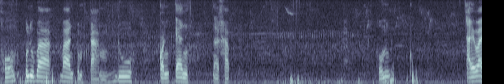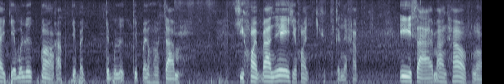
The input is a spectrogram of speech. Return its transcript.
ผมปรุบาบ้านกำตามดูกอนแกนนะครับ ผมใช้ไว้เจ็บบลึกงอครับ เจ็บไปเจ็บบลึกเจ็บไปหัวจำขี้หอยบ้านเย่ขี้หอยกันนะครับ อีสานบ้านเฮ้างอ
